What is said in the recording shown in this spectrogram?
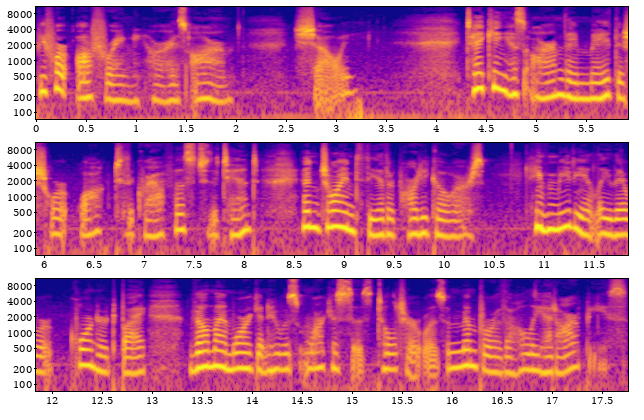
before offering her his arm. Shall we? Taking his arm, they made the short walk to the Graffas to the tent and joined the other party-goers. Immediately they were cornered by Velma Morgan, who was Marcus told her was a member of the Holyhead Harpies,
